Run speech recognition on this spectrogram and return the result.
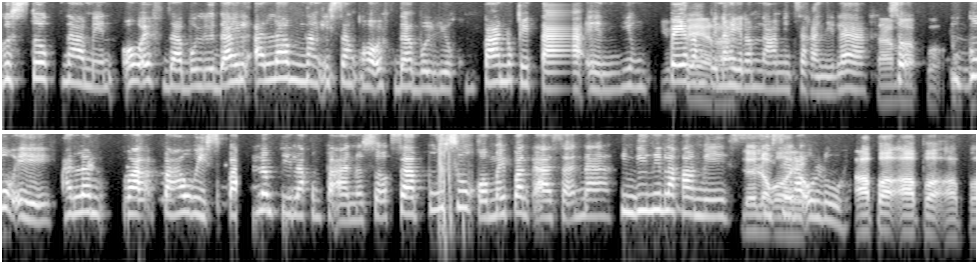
gusto namin OFW dahil alam ng isang OFW kung paano kitain yung, Yung perang pera. pinahiram namin sa kanila. Tama so, po. go eh. Alam, pa, pahawis, pa, alam nila kung paano. So, sa puso ko, may pag-asa na hindi nila kami sisira ulo. Opo, opo, opo.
